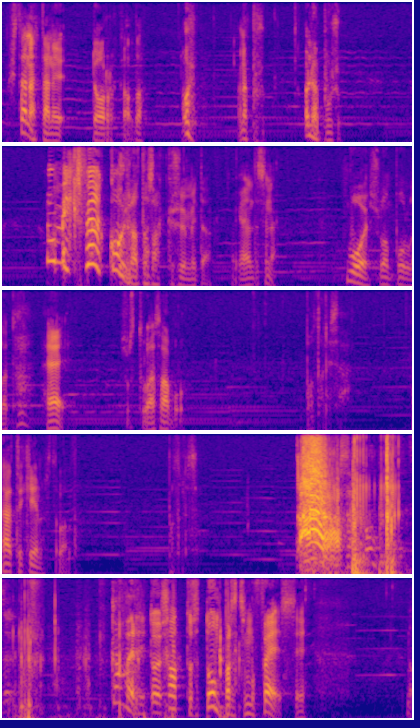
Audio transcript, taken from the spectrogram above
Miksi tää näyttää niin dorkalta? Oi, anna pusu. Anna pusu. Mä koiralta saa kysyä mitään? Okei, entä sinä? Voi, sulla on pullet. Hei, susta tulee savu. Polta lisää. Näytti kiinnostavalta. Polta lisää. Ah, sä sen. Kaveri toi sattu, sä tumppasit sen mun feissiin. No,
